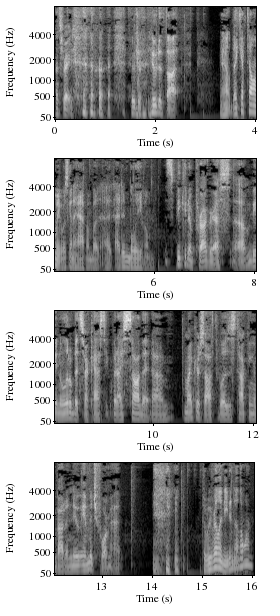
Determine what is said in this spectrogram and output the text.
That's right. who'd have, who'd have thought? Yeah, they kept telling me it was going to happen, but I, I didn't believe them. Speaking of progress, um, being a little bit sarcastic, but I saw that um, Microsoft was talking about a new image format. Do we really need another one?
